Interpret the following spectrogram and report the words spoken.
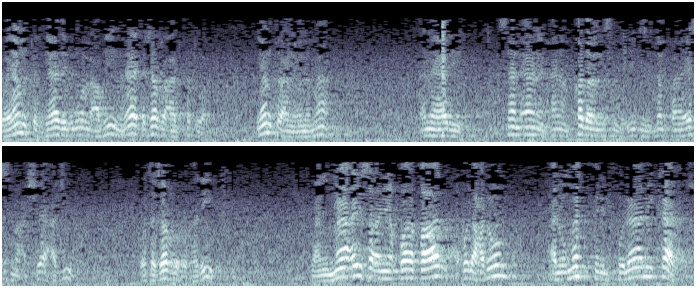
وينقل في هذه الأمور العظيمة لا يتجرع على الفتوى. ينقل عن العلماء أن هذه إنسان الآن أحيانا قدر أن يجلس قدام يسمع أشياء عجيبة. وتجرع غريب. يعني ما أيسر أن يقول قال يقول أحدهم الممثل الفلاني كافر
